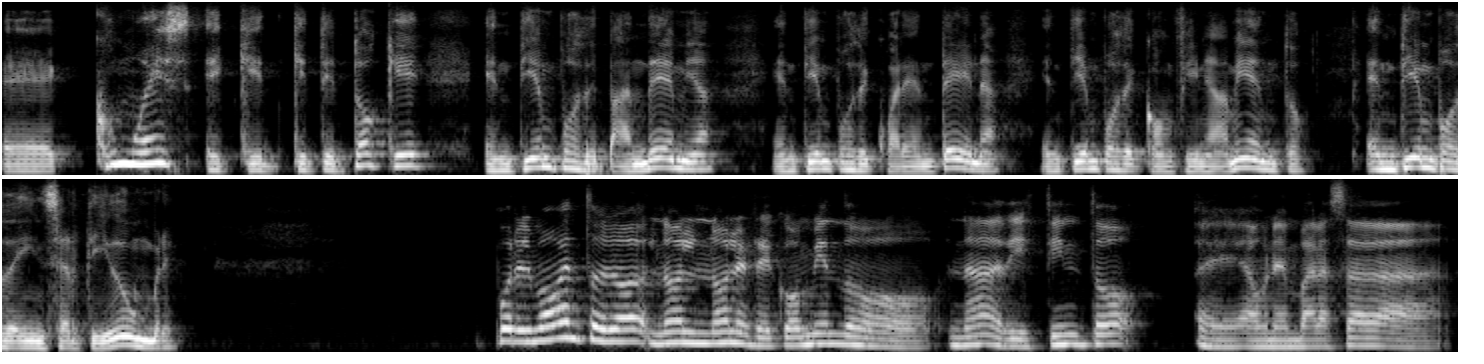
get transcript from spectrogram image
Eh, ¿Cómo es eh, que, que, te toque en tiempos de pandemia, en tiempos de cuarentena, en tiempos de confinamiento, en tiempos de incertidumbre? Por el momento yo no, no les recomiendo nada distinto eh, a una embarazada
